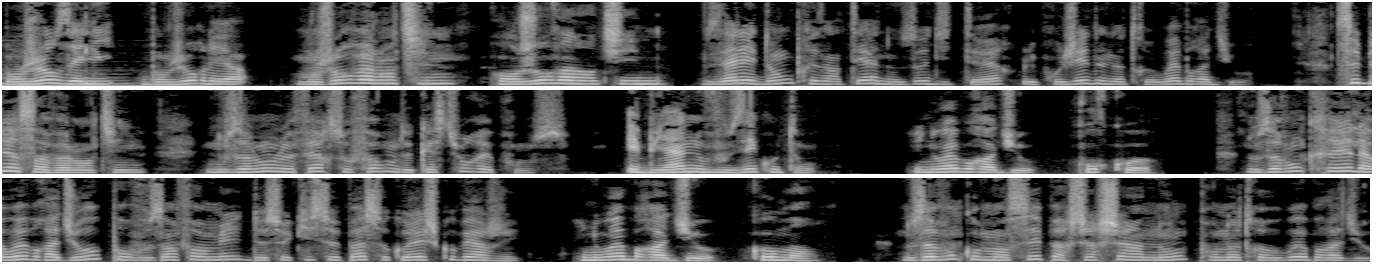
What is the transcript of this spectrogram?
Bonjour Zélie. Bonjour Léa. Bonjour Valentine. Bonjour Valentine. Vous allez donc présenter à nos auditeurs le projet de notre web radio. C'est bien ça Valentine. Nous allons le faire sous forme de questions-réponses. Eh bien, nous vous écoutons. Une web radio. Pourquoi? Nous avons créé la web radio pour vous informer de ce qui se passe au collège Couberger. Une web radio. Comment? Nous avons commencé par chercher un nom pour notre web radio.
